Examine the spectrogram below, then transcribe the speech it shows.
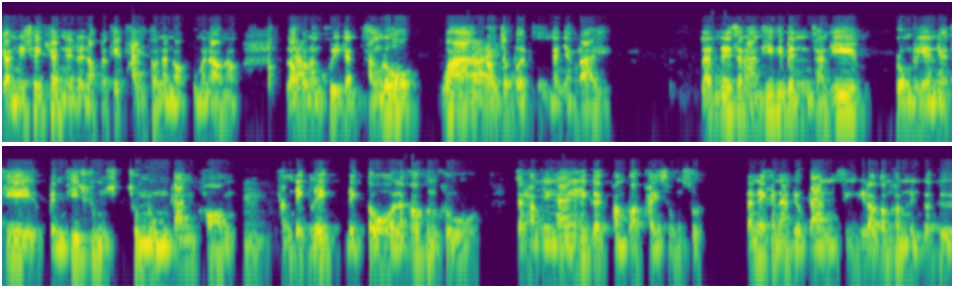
กันไม่ใช่แค่ในระดับประเทศไทยเท่านั้นเนาะครูมะนาวเนาะเรากำลังคุยกันทั้งโลกว่าใช่เราจะเปิดเรียนกันอย่างไร และในสถานที่ที่เป็นสถานที่โรงเรียนเนี่ยที่เป็นที่ชุมชุมนุมกันของอืมทั้งเด็กเล็ก เด็กโตแล้วก็คุณครู จะทำยังไงให้เกิดความปลอดภัยสูงสุด และในขณะเดียวกันสิ่งที่เราต้องคำนึงก็คือ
